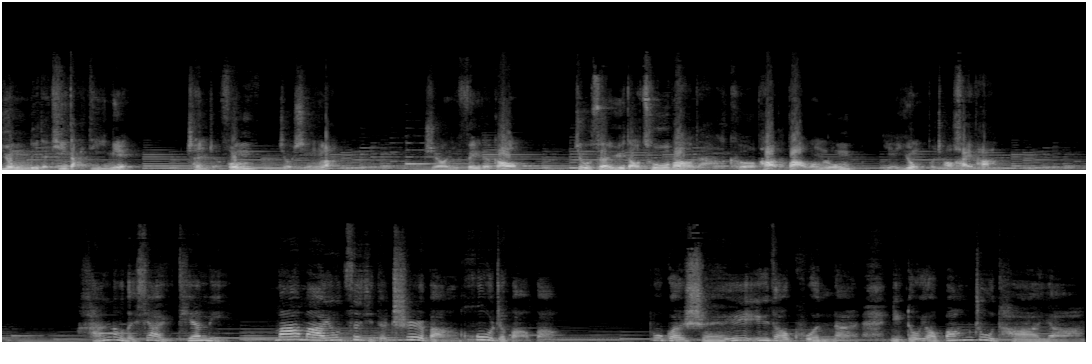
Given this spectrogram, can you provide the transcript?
用力地踢打地面，趁着风就行了。只要你飞得高，就算遇到粗暴的、可怕的霸王龙，也用不着害怕。寒冷的下雨天里。妈妈用自己的翅膀护着宝宝，不管谁遇到困难，你都要帮助他呀。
